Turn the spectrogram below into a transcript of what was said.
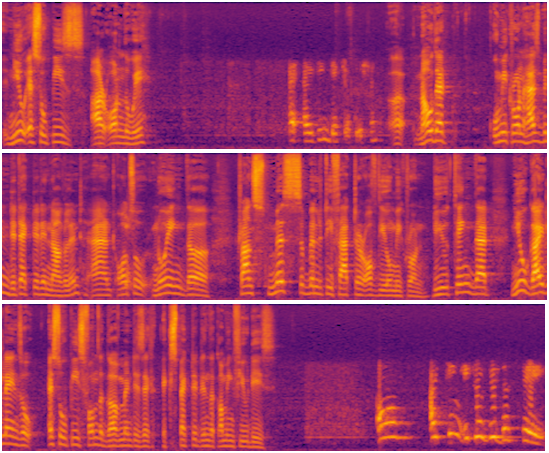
new SOPs are on the way? I, I didn't get your question. Uh, now that Omicron has been detected in Nagaland and also yes. knowing the transmissibility factor of the Omicron. Do you think that new guidelines or SOPs from the government is expected in the coming few days? Um, I think it will be the same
